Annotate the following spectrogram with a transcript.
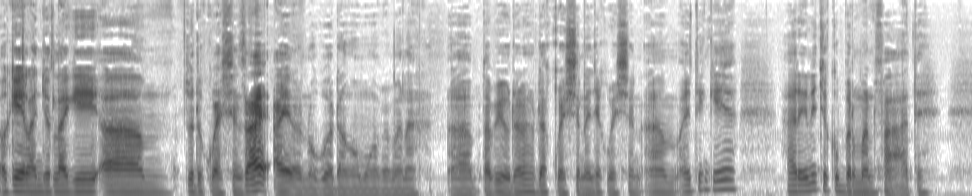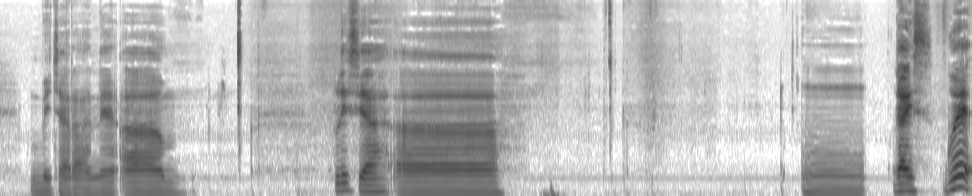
Oke lanjut lagi um, to the questions. I I don't know gue udah ngomong apa mana. Um, tapi udahlah udah question aja question. Um, I think ya hari ini cukup bermanfaat ya pembicaraannya. Um, please ya uh, mm, guys gue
